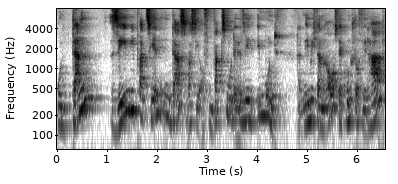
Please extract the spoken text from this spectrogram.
und dann sehen die Patienten das, was sie auf dem Wachsmodell sehen, im Mund. Das nehme ich dann raus, der Kunststoff wird hart,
